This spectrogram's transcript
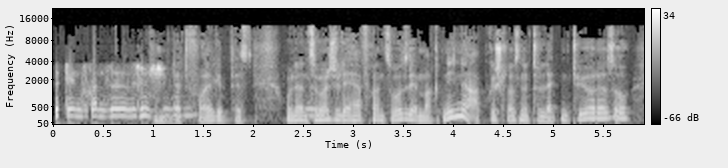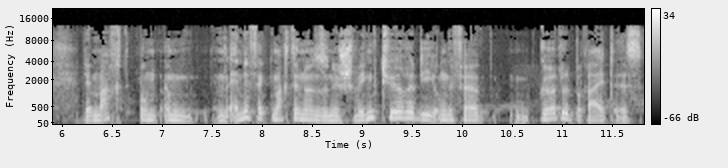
mit den französischen Schuhen. komplett vollgepisst. Und dann zum Beispiel der Herr Franzose, der macht nicht eine abgeschlossene Toilettentür oder so. Der macht, um, im, im Endeffekt macht er nur so eine Schwingtüre, die ungefähr gürtelbreit ist.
